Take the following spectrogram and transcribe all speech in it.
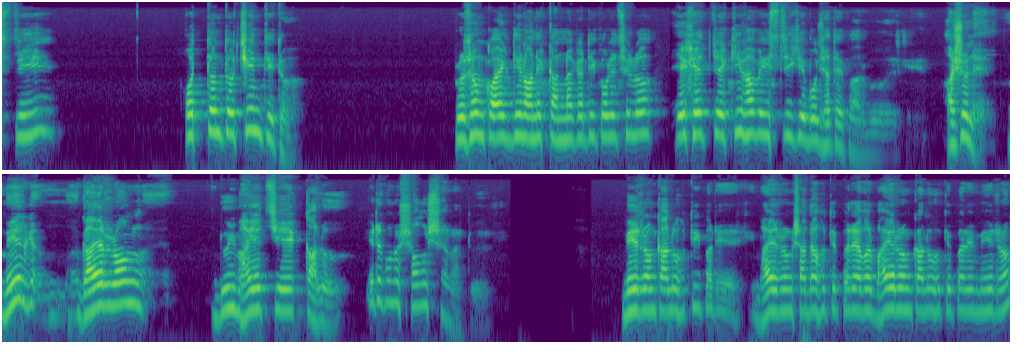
স্ত্রী অত্যন্ত চিন্তিত। প্রথম কয়েকদিন অনেক কান্নাকাটি করেছিল, এক্ষেত্রে কীভাবে স্ত্রীকে বোঝাতে পারব আর কি আসলে মেয়ের গায়ের রং দুই ভাইয়ের চেয়ে কালো, এটা কোনো সমস্যা না তো মেয়ের রং কালো হতেই পারে, ভাইয়ের রং সাদা হতে পারে, আবার ভাইয়ের রং কালো হতে পারে, মেয়ের রং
